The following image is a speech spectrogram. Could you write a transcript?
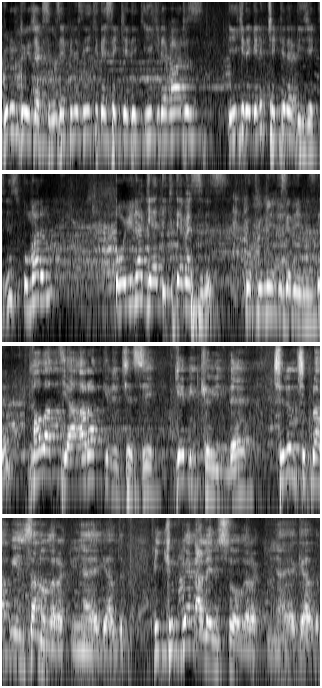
gurur duyacaksınız. Hepiniz iyi ki destekledik, iyi ki de varız, iyi ki de gelip çektiler diyeceksiniz. Umarım oyuna geldik demezsiniz bu filmi izlediğimizde. Malatya Arapgir ilçesi Gebik köyünde çırılçıplak bir insan olarak dünyaya geldim. Bir Türkmen Alevisi olarak dünyaya geldim.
